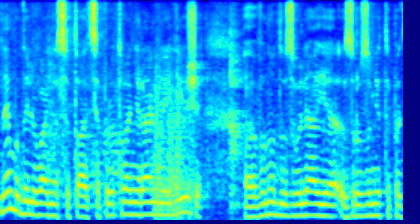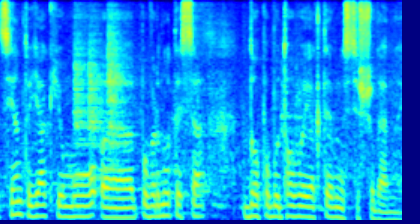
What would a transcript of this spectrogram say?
не моделювання ситуації, а приготування реальної їжі, е, воно дозволяє зрозуміти пацієнту, як йому е, повернутися до побутової активності щоденної.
